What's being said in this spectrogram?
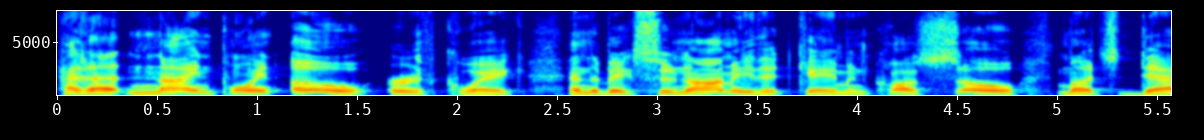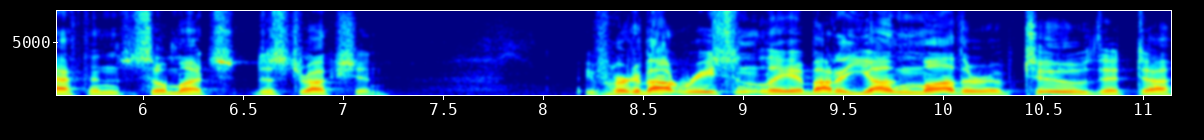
had a 9.0 earthquake and the big tsunami that came and caused so much death and so much destruction. We've heard about recently about a young mother of two, that uh,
